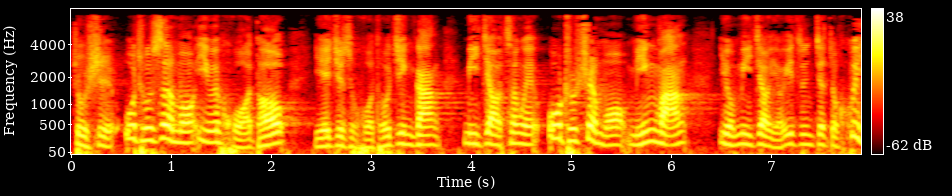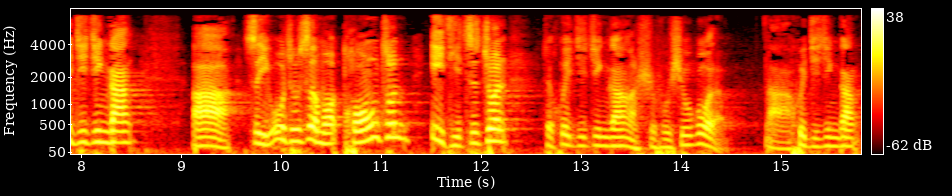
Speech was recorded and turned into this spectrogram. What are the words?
注释：乌出色魔意为火头，也就是火头金刚。密教称为乌出色魔明王，又密教有一尊叫做慧基金刚，啊，是以乌出色魔同尊一体之尊。这慧基金刚啊，师傅修过的啊，慧基金刚。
